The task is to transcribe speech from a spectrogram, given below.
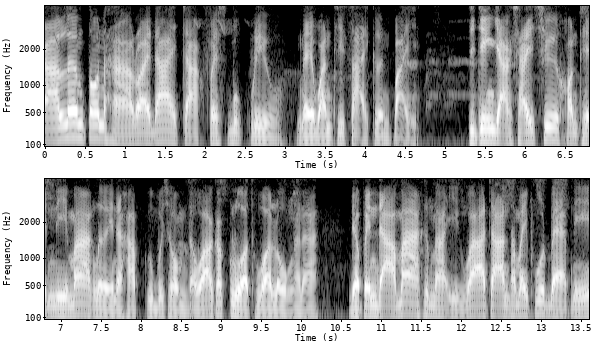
การเริ่มต้นหารายได้จาก Facebook Reel ในวันที่สายเกินไป จริงๆ อยากใช้ชื่อคอนเทนต์นี้มากเลยนะครับคุณผู้ชม แต่ว่าก็กลัวทัวร์ลงนะ เดี๋ยวเป็นดราม่าขึ้นมาอีกว่าอาจารย์ทำไมพูดแบบนี้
